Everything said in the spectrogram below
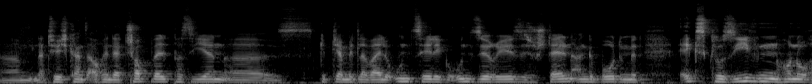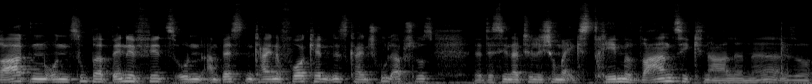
Ähm, natürlich kann es auch in der Jobwelt passieren. Äh, es gibt ja mittlerweile unzählige unseriöse Stellenangebote mit exklusiven Honoraten und super Benefits und am besten keine Vorkenntnis, kein Schulabschluss. Äh, das sind natürlich schon mal extreme Warnsignale. Ne? Also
